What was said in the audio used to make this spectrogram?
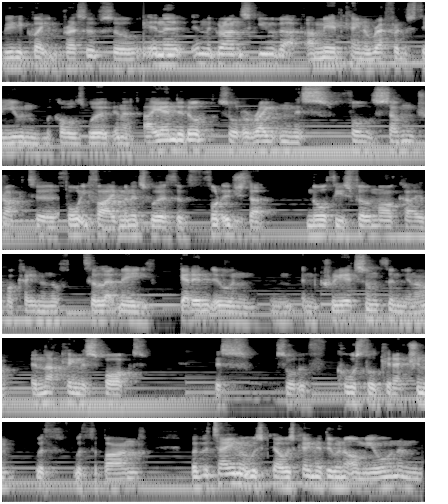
really quite impressive. So in the in the grand scheme of it, I made kind of reference to Ewan MacColl's work in it. I ended up sort of writing this full soundtrack to 45 minutes worth of footage that Northeast Film Archive were kind enough to let me get into and, and, and create something, you know. And that kind of sparked this sort of coastal connection with with the band. But at the time, it was I was kind of doing it on my own, and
